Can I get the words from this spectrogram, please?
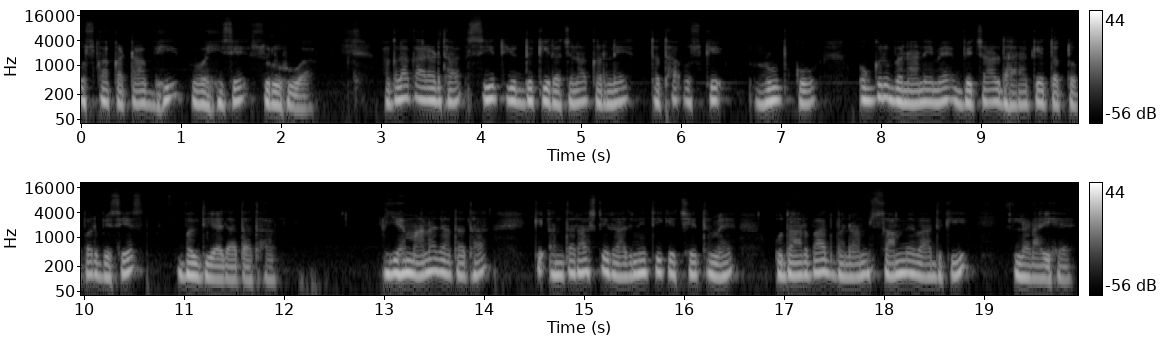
उसका कटाव भी वहीं से शुरू हुआ। अगला कारण था शीत युद्ध की रचना करने तथा उसके रूप को उग्र बनाने में विचारधारा के तत्वों पर विशेष बल दिया जाता था। यह माना जाता था कि अंतर्राष्ट्रीय राजनीति के क्षेत्र में उदारवाद बनाम साम्यवाद की लड़ाई है।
